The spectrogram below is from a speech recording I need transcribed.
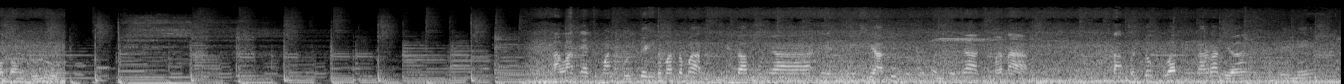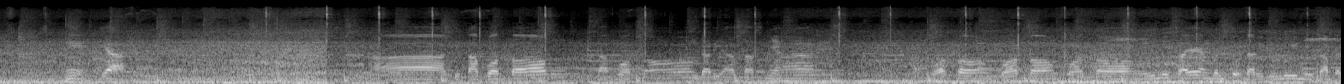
potong dulu. Alatnya cuma gunting teman-teman. Kita punya inisiatif untuk bentuknya gimana? Kita bentuk buat lingkaran ya seperti ini. Nih ya. Nah, kita potong kita potong dari atasnya. Potong potong potong. Ini saya yang bentuk dari dulu ini sampai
